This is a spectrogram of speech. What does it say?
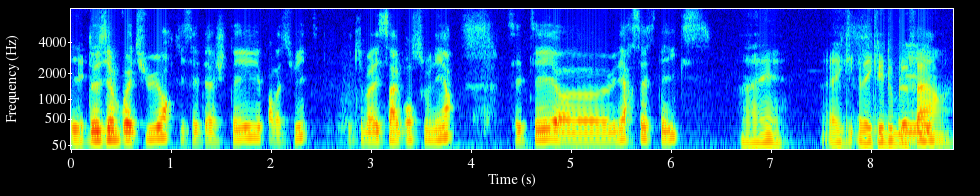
Et deuxième voiture qui s'était achetée par la suite et qui m'a laissé un grand souvenir, c'était euh, une R16 TX. Ouais, avec, avec les doubles phares.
